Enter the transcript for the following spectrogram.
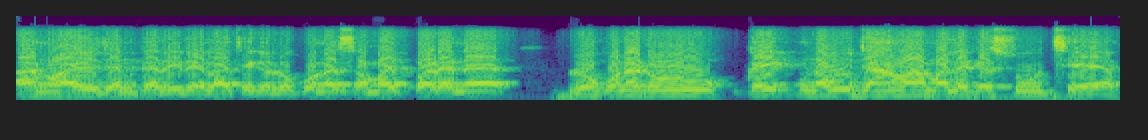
આનું આયોજન કરી રહેલા છે કે લોકોને સમજ પડે ને લોકોને થોડું કંઈક નવું જાણવા મળે કે શું છે એમ.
